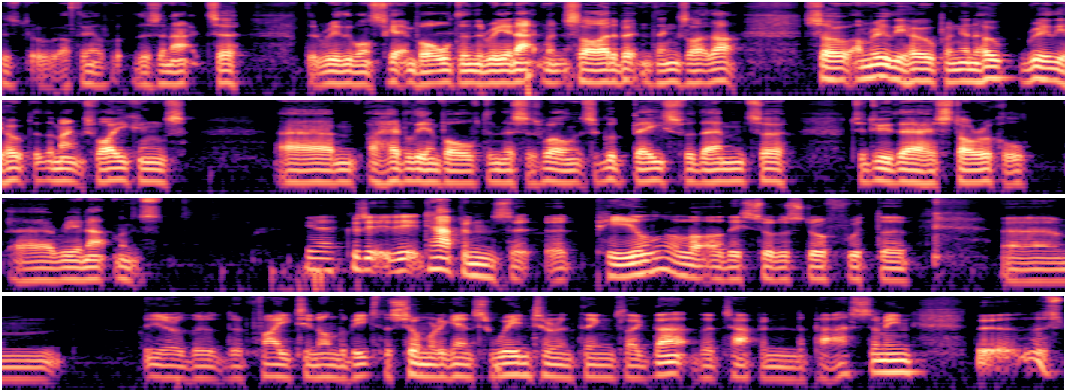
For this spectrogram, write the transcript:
I think got, there's an actor that really wants to get involved in the reenactment side of it and things like that. So I'm really hoping and hope really hope that the Manx Vikings um, are heavily involved in this as well, and it's a good base for them to to do their historical uh, reenactments. Yeah, because it, it happens at, at Peel a lot of this sort of stuff with the. Um, you know the the fighting on the beach, the summer against winter, and things like that that's happened in the past. I mean, there's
